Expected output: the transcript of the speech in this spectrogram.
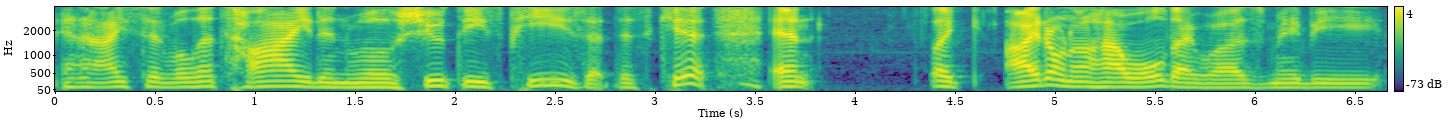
And i said well let's hide and we'll shoot these peas at this kid. And like I don't know how old I was, maybe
